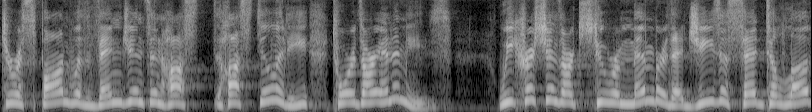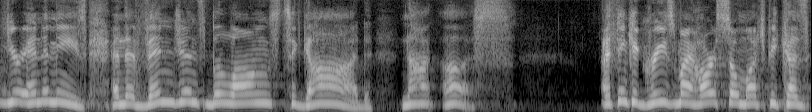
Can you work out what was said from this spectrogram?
to respond with vengeance and hostility towards our enemies. We Christians are to remember that Jesus said to love your enemies and that vengeance belongs to God, not us. I think it grieves my heart so much because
